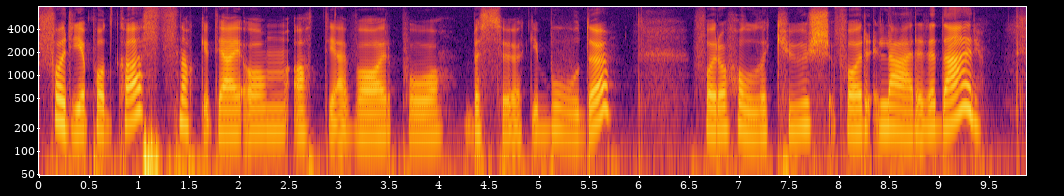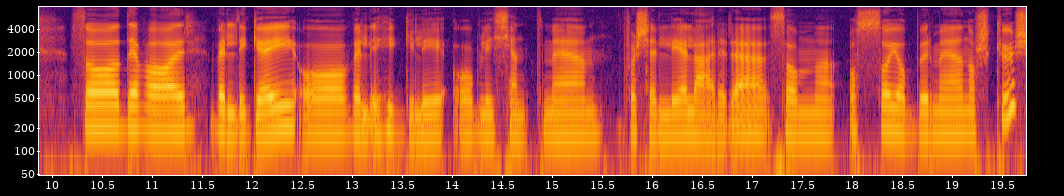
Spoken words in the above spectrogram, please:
forrige podkast snakket jeg om at jeg var på besøk i Bodø for å holde kurs for lærere der. Så det var veldig gøy og veldig hyggelig å bli kjent med forskjellige lærere som også jobber med norskkurs.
